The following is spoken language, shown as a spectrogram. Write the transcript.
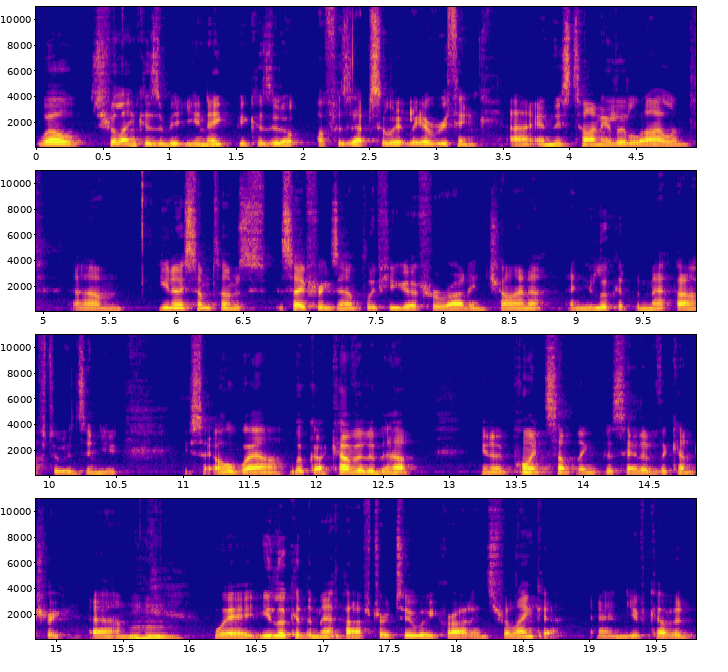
Well, Sri Lanka is a bit unique because it offers absolutely everything uh, in this tiny little island. Um, you know, sometimes, say for example, if you go for a ride in China and you look at the map afterwards and you, you say, oh wow, look, I covered about, you know, point something percent of the country. Um, mm-hmm. Where you look at the map after a two week ride in Sri Lanka and you've covered,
